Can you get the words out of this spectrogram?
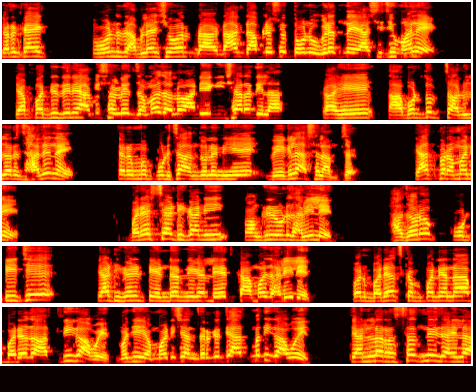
कारण काय तोंड दाबल्याशिवाय डाग दाबल्याशिवाय तोंड उघडत नाही अशी जी म्हण आहे त्या पद्धतीने आम्ही सगळे जमा झालो आणि एक इशारा दिला का हे ताबडतोब चालू जर झालं नाही तर मग पुढचं आंदोलन हे वेगळं असेल आमचं. त्याचप्रमाणे बऱ्याचशा ठिकाणी कॉन्क्रीट रोड झालेले आहेत. हजारो कोटीचे त्या ठिकाणी टेंडर निघाले आहेत कामं झालेली आहेत. पण बऱ्याच कंपन्यांना बऱ्याच आतली गावं आहेत म्हणजे एमआयडीसी अंतर्गत जे आतमध्ये गावं आहेत त्यांना रस्ताच नाही जायला.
